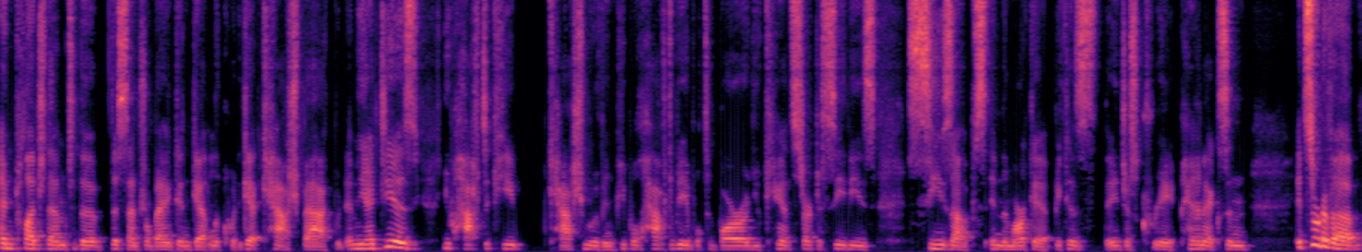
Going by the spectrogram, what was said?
and pledge them to the the central bank and get liquid get cash back. And the idea is you have to keep cash moving. People have to be able to borrow. You can't start to see these seize ups in the market because they just create panics. And it's sort of a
